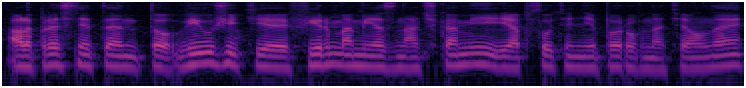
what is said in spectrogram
ale presne tento využitie firmami a značkami je absolútne neporovnateľné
